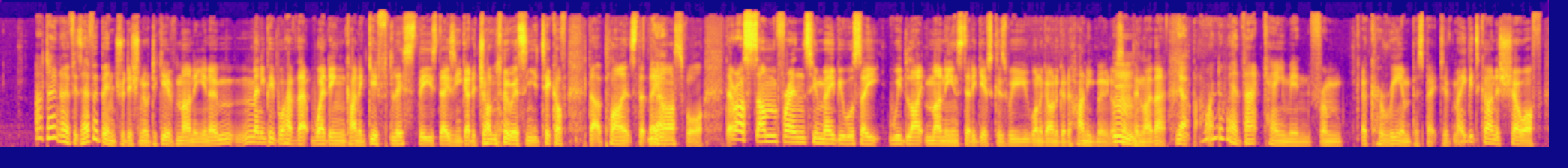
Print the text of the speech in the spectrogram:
I don't know if it's ever been traditional to give money. You know, m- many people have that wedding kind of gift list these days, and you go to John Lewis and you tick off that appliance that they Yeah. asked for. There are some friends who maybe will say we'd like money instead of gifts because we want to go on a good honeymoon or something like that. Yeah. But I wonder where that came in from a Korean perspective, maybe to kind of show off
